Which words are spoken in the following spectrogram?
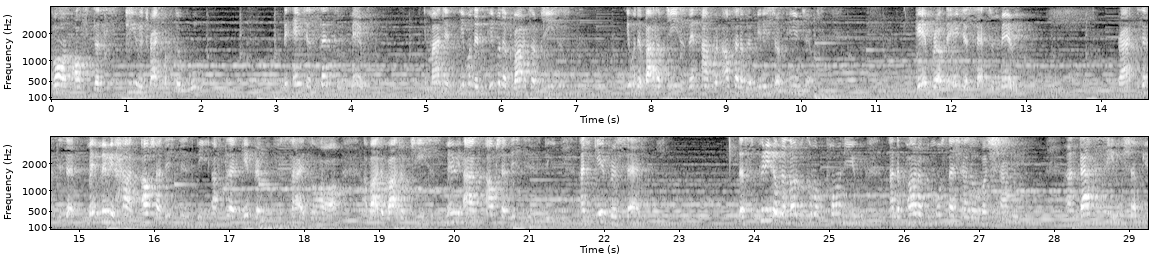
born of the Spirit right from the womb, the angel said to Mary, imagine even the even the birth of Jesus, even the birth of Jesus didn't happen outside of the ministry of angels. Gabriel, the angel, said to Mary, right? He said, he said Mary asked, How shall these things be? After that, Gabriel prophesied to her about the birth of Jesus. Mary asked, How shall these things be? And Gabriel said, The Spirit of the Lord will come upon you, and the power of the Most High shall overshadow you. And that seed which shall be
